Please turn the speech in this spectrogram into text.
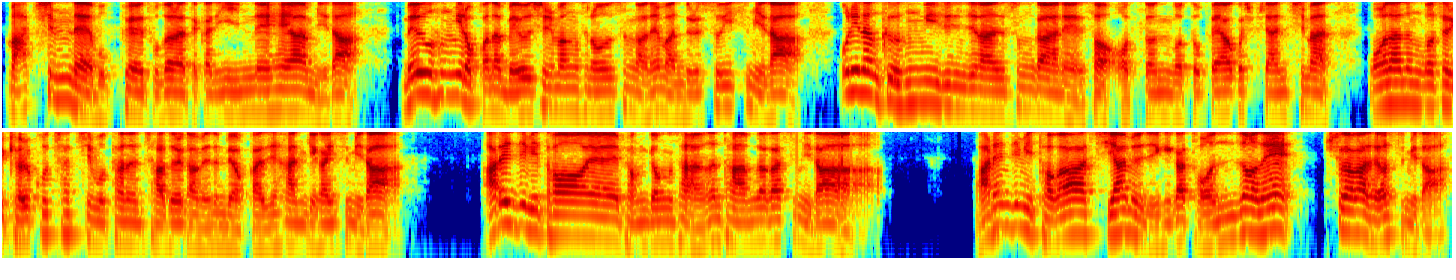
마침내 목표에 도달할 때까지 인내해야 합니다. 매우 흥미롭거나 매우 실망스러운 순간을 만들 수 있습니다. 우리는 그 흥미진진한 순간에서 어떤 것도 빼앗고 싶지 않지만 원하는 것을 결코 찾지 못하는 좌절감에는 몇 가지 한계가 있습니다. RNG 미터의 변경사항은 다음과 같습니다. RNG 미터가 지하묘지, 그러니까 던전에 추가가 되었습니다.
